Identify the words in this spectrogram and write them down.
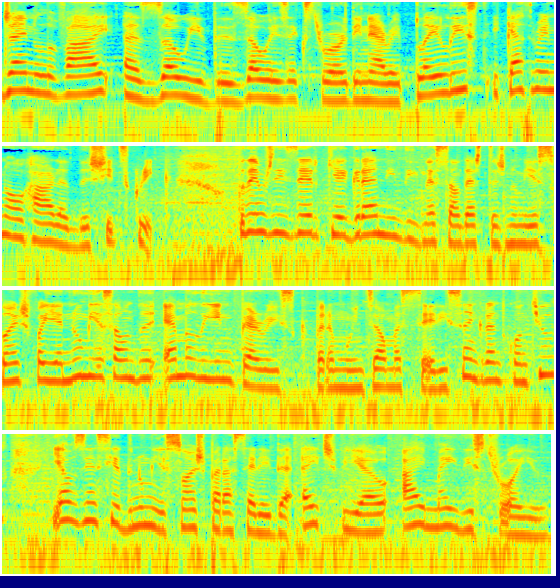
Jane Levy, a Zoe de Zoe's Extraordinary Playlist e Catherine O'Hara de Schitt's Creek. Podemos dizer que a grande indignação destas nomeações foi a nomeação de Emily in Paris, que para muitos é uma série sem grande conteúdo, e a ausência de nomeações para a série da HBO I May Destroy You.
